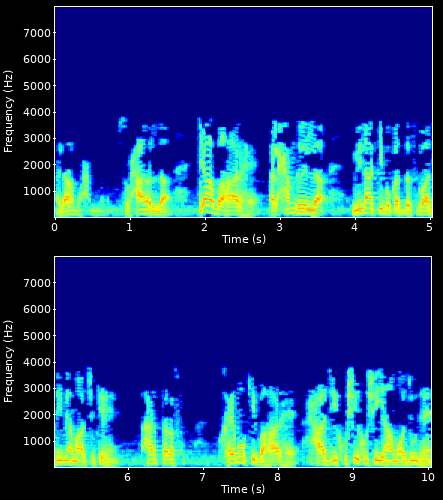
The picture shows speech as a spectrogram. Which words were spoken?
علی محمد۔ سبحان اللہ کیا بہار ہے۔ الحمد مینا کی مقدس وادی میں ہم آ چکے ہیں۔ ہر طرف خیموں کی بہار ہے۔ حاجی خوشی خوشی یہاں موجود ہیں۔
